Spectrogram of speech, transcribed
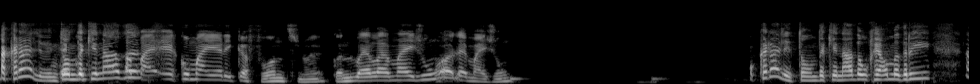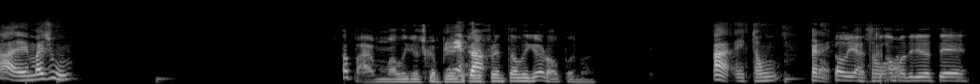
Ah, caralho, então é daqui a nada. Opa, é como a Érica Fontes, não é? Quando vai lá mais um, olha, é mais um. Oh, caralho, então daqui a nada o Real Madrid, ah, é mais um. Opa, uma Liga dos Campeões então... é diferente da Liga Europa, não é? Ah, então, peraí. Aliás, então, o Real Madrid até,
